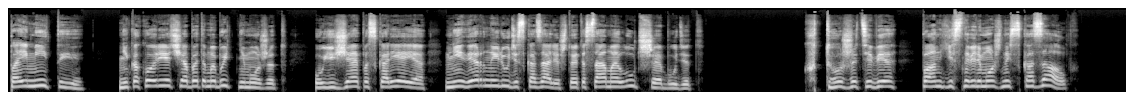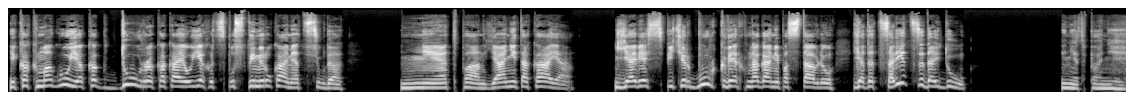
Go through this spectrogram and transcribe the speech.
Пойми ты, Никакой речи об этом и быть не может. Уезжай поскорее. Мне верные люди сказали, что это самое лучшее будет. Кто же тебе, пан ясновельможный, сказал? И как могу я, как дура какая, уехать с пустыми руками отсюда? Нет, пан, я не такая. Я весь Петербург вверх ногами поставлю. Я до царицы дойду. Нет, пани,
